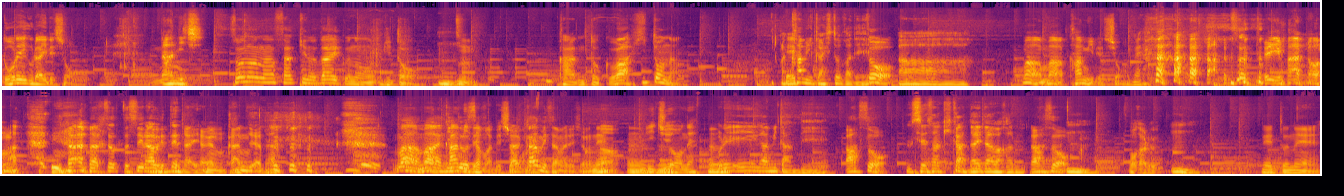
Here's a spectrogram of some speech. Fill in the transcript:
どれぐらいでしょう？何日？そのな、さっきの大工の人、うん。うん監督は人なん。あ神か人かで？そう。あまあまあ神でしょうね。ちょっと今のは、今のはちょっと調べてないような感じやな。まあまあ人神様でしょうね。あ神様でしょうね。一応ね俺映画見たんで。あ、そ制作期間大体わかる。う。あ、そう。わかる？うん。えっとね、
